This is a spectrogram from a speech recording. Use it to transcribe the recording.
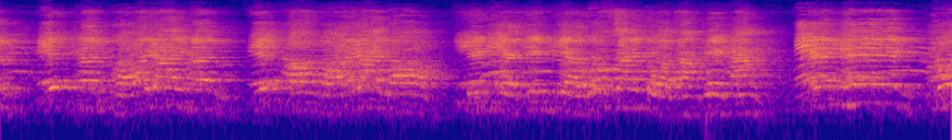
นคิดเงินขอให้ได้เงินคิดทองขอให้ได้ทองกินเกียรกินเกียรร่วมใจตัวทางเพลงอังเฮงเฮงรว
